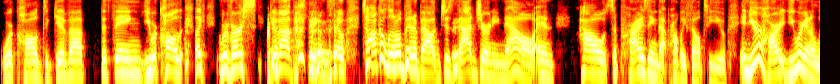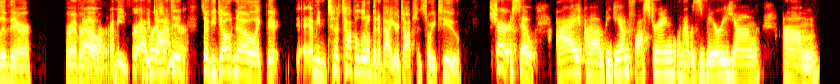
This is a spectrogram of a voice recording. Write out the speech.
were called to give up the thing you were called like reverse give up things. So talk a little bit about just that journey now and how surprising that probably felt to you. In your heart, you were going to live there forever and oh, ever. I mean, forever adopted. So if you don't know, like there, I mean, to talk a little bit about your adoption story too. Sure. So I um, began fostering when I was very young. Um,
